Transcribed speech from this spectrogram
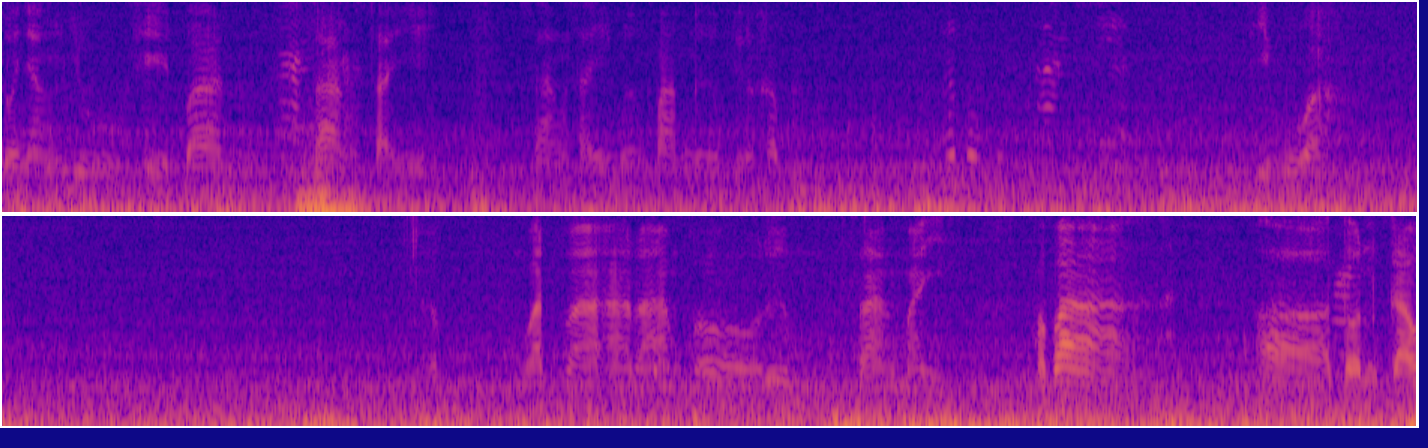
ก็ยังอยู่เขตบ้านสร้างใส สร้างใสเมืองปางเงิมอยู่นะครับระบบงานเสร็จพี่บัวครับ วัดวาอารามก็เริ่มสร้างใหม่ เพราะว่าอตอนเก่า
